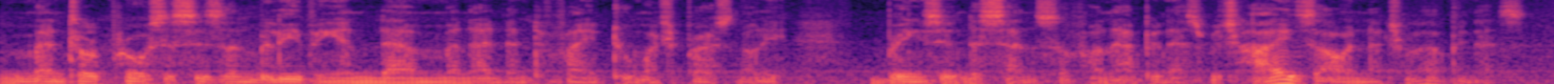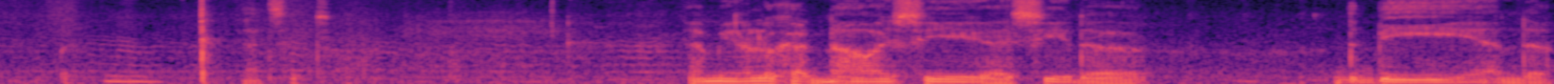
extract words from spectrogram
mental processes and believing in them and identifying too much personally brings in the sense of unhappiness which hides our natural happiness. Mm. That's it. I mean, I look at now. I see, I see the, the bee and the,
